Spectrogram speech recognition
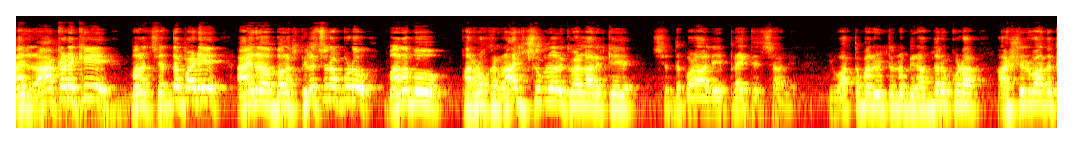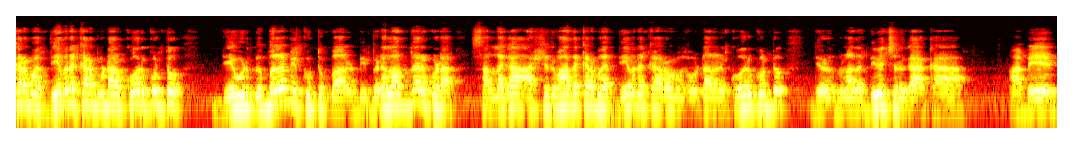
ఆయన రాకడకి మనం సిద్ధపడి ఆయన మనం పిలిచినప్పుడు మనము పరలోక రాజ్యంలోనికి వెళ్ళడానికి సిద్ధపడాలి ప్రయత్నించాలి. ఈ వర్తమానం వింటున్న మీరందరూ కూడా ఆశీర్వాదకరమ దీవనకరం ఉండాలని కోరుకుంటూ దేవుడు మిమ్మల్ని మీ కుటుంబాలను మీ బిడ్డలందరూ కూడా చల్లగా ఆశీర్వాదకరంగా దీవనకరంగా ఉండాలని కోరుకుంటూ దేవుడు మిమ్మల్ని దీవించునుగాక. ఆమెన్.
